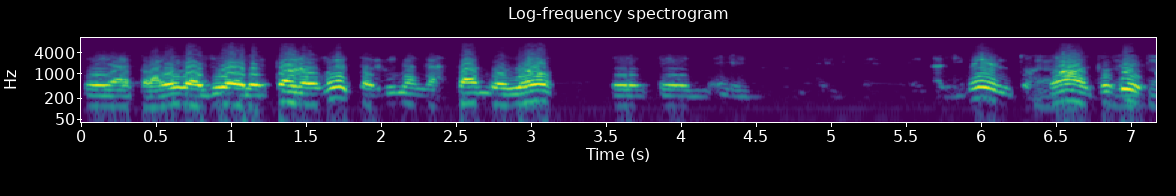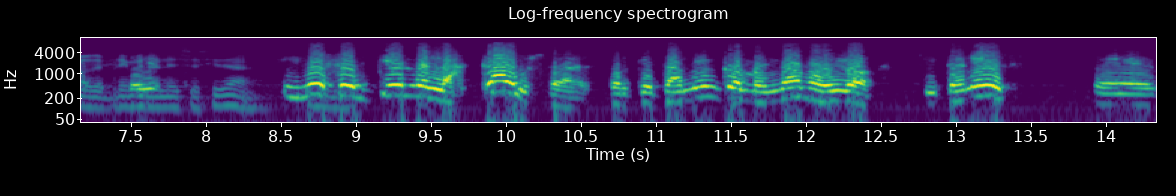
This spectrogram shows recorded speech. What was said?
eh, a través de ayuda del Estado, ¿no? terminan gastándolo en, en, en, alimentos, ¿no? Entonces, de eh, necesidad. y no se entienden las causas, porque también convengamos, digo, si tenés eh,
